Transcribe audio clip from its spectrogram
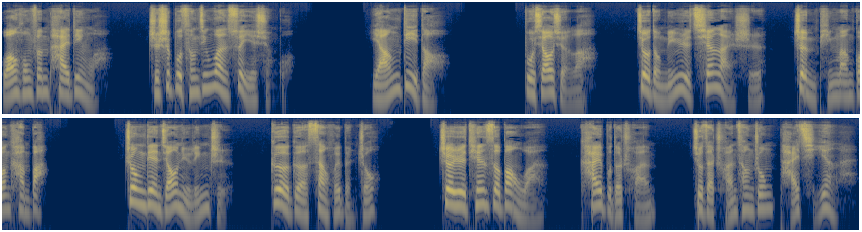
王弘分派定了，只是不曾经万岁爷选过。”杨帝道：“不消选了，就等明日牵揽时，朕凭栏观看罢。”众殿角女领旨，个个散回本州。这日天色傍晚，开不得船，就在船舱中排起宴来。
